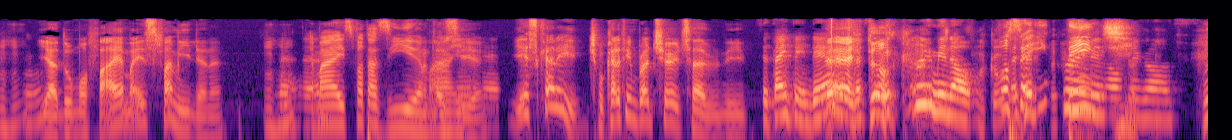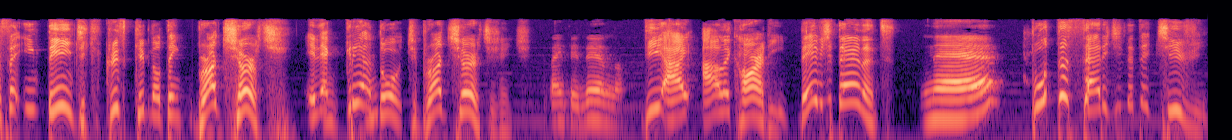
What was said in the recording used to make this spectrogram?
Uhum, E a do Moffat é mais família, né? Uhum. É mais fantasia, Fantasia. É. E esse cara aí? Tipo, o cara tem Broadchurch, sabe? E- Você tá entendendo? É, Vai então, criminal. Como- Vai Você criminal entende? negócio. Você entende que Chris Chibnall tem Broadchurch? Ele é criador de Broadchurch, gente. Tá entendendo? D.I. Alec Hardy. David Tennant. Né? Puta série de detetive.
